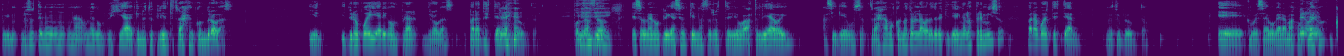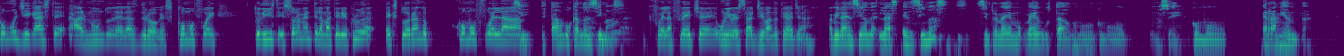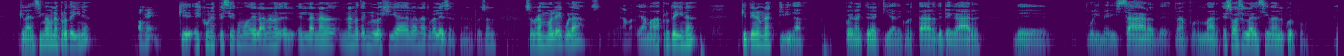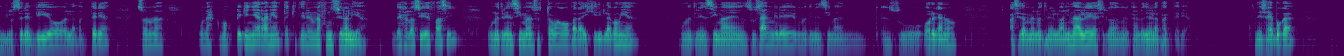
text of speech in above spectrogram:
porque nosotros tenemos un- una, una complejidad, que nuestros clientes trabajan con drogas, y, y tú no puedes llegar y comprar drogas para testear tu producto. Por lo Sí, tanto, sí. esa es una complicación que nosotros tenemos hasta el día de hoy. Así que us- trabajamos con otros laboratorios que tengan los permisos para poder testear nuestro producto. Eh, como en esa época era más Pero, complejo. ¿cómo llegaste al mundo de las drogas? ¿Cómo fue? Tú dijiste solamente la materia cruda, explorando cómo fue la, sí, estábamos buscando enzimas. fue la flecha universal llevándote allá. A mí las enzimas, las enzimas siempre me habían, me habían gustado como, como, no sé, como herramienta. Que la enzima es una proteína Ok. que es como una especie como de la, nano- la nano- nanotecnología de la naturaleza al final, porque son, son unas moléculas llama- llamadas proteínas que tienen una actividad. Pueden tener actividad de cortar, de pegar, de polimerizar, de transformar. Eso hace la enzima en el cuerpo. En los seres vivos, en las bacterias, son una- unas como pequeñas herramientas que tienen una funcionalidad. Déjalo así de fácil. Uno tiene enzima en su estómago para digerir la comida uno tiene enzima en su sangre, uno tiene enzima en, en su órgano, así también lo tienen los animales, así lo- también lo tienen las bacterias. En esa época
